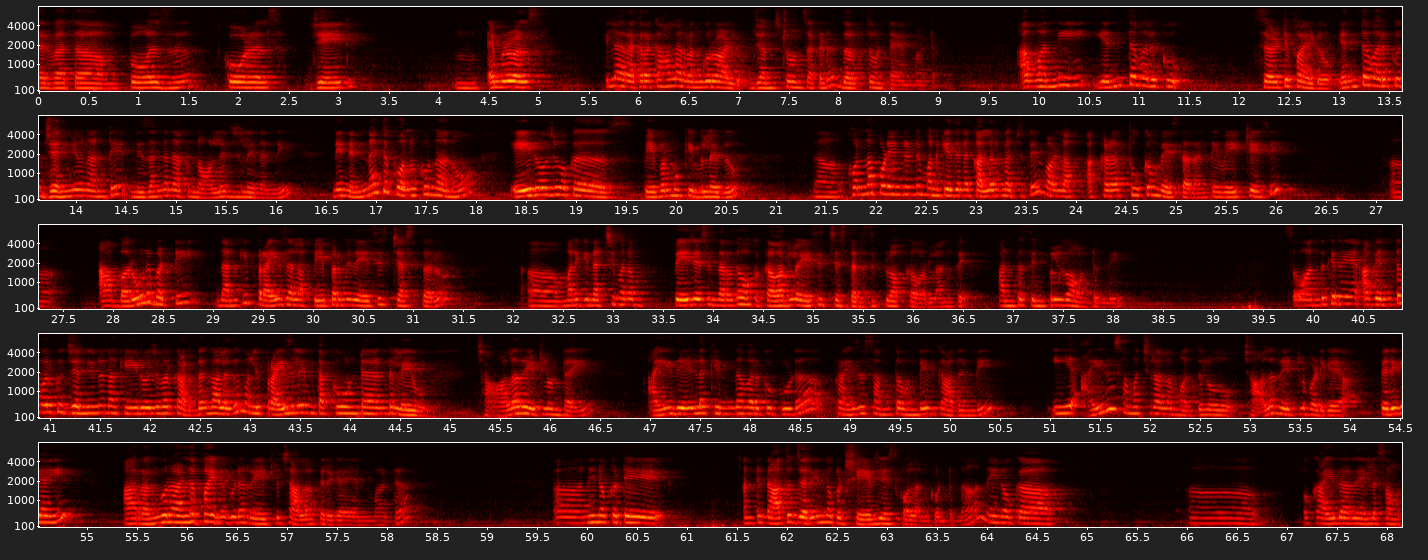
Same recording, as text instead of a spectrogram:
తర్వాత పర్ల్స్ కోరల్స్ జేడ్ ఎమరల్స్ ఇలా రకరకాల రంగురాళ్ళు జమ్ స్టోన్స్ అక్కడ దొరుకుతూ ఉంటాయి అన్నమాట అవన్నీ ఎంతవరకు సర్టిఫైడో ఎంతవరకు జెన్యున్ అంటే నిజంగా నాకు నాలెడ్జ్ లేదండి. నేను ఎన్నైతే కొనుక్కున్నానో ఏ రోజు ఒక పేపర్ ముక్ ఇవ్వలేదు. కొన్నప్పుడు ఏంటంటే మనకి ఏదైనా కలర్ నచ్చితే వాళ్ళు అక్కడ తూకం వేస్తారు. అంటే వెయిట్ చేసి ఆ, బరువును బరువుని బట్టి దానికి ప్రైస్ అలా పేపర్ మీద వేసి చేస్తారు. మనకి నచ్చి మనం పే చేసిన తర్వాత ఒక కవర్లో వేసి ఇచ్చేస్తారు జిప్ లాక్ కవర్లో అంతే. అంత సింపుల్గా ఉంటుంది. సో అందుకనే అవి ఎంతవరకు జెన్యున్ నాకు ఈ రోజు వరకు అర్థం కాలేదు. మళ్ళీ ప్రైజ్లు ఏమి తక్కువ ఉంటాయంటే లేవు. చాలా రేట్లు ఉంటాయి. ఐదేళ్ళ కింద వరకు కూడా ప్రైజెస్ అంత ఉండేవి కాదండి. ఈ ఐదు సంవత్సరాల మధ్యలో చాలా రేట్లు పడిగాయి పెరిగాయి. ఆ రంగురాళ్ళ పైన కూడా రేట్లు చాలా పెరిగాయి అన్నమాట నేను ఒకటి అంటే నాతో జరిగింది ఒకటి షేర్ చేసుకోవాలనుకుంటున్నా. నేను ఒక ఒక ఐదారు ఏళ్ళ సం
